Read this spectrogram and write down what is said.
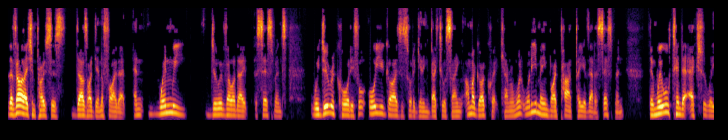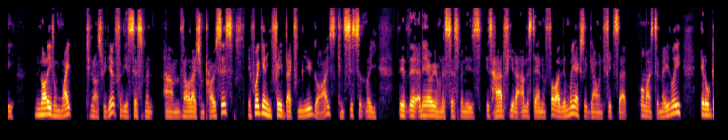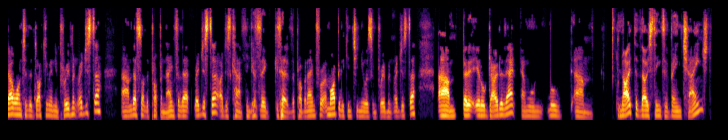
the validation process does identify that. And when we do validate assessments, we do record if all, all, you guys are sort of getting back to us saying, "Oh my God, Cameron, what what do you mean by Part B of that assessment?" Then we will tend to actually not even wait to be honest with you for the assessment um, validation process. If we're getting feedback from you guys consistently that, an area of an assessment is is hard for you to understand and follow, then we actually go and fix that almost immediately. It'll go onto the document improvement register, um, that's not the proper name for that register. I just can't think of the, the, the proper name for it. It might be the continuous improvement register, um, but it, will go to that, and we'll we'll um, note that those things have been changed.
